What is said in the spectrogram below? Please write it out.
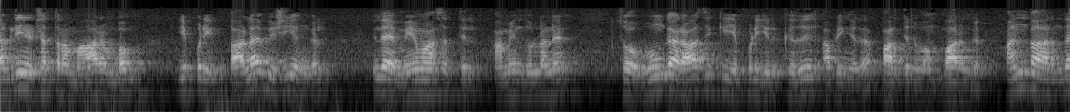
அக்னி நட்சத்திரம் ஆரம்பம். இப்படி பல விஷயங்கள் இந்த மே மாதத்தில் அமைந்துள்ளன. ஸோ உங்கள் ராசிக்கு எப்படி இருக்குது அப்படிங்கிறத பார்த்துடுவோம் வாருங்கள். அன்பார்ந்த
